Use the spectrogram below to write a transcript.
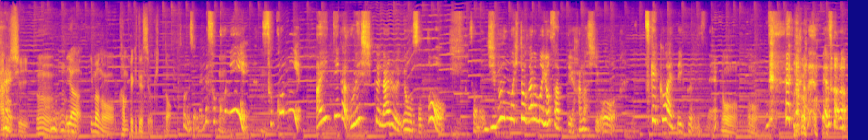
あるし、うん。うんうんいや、今の完璧ですよ、きっと。そうですよね。で、そこに、うん。そこに相手が嬉しくなる要素と、その自分の人柄の良さっていう話を付け加えていくんですね。おうおうで、その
